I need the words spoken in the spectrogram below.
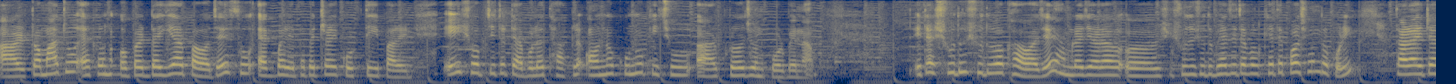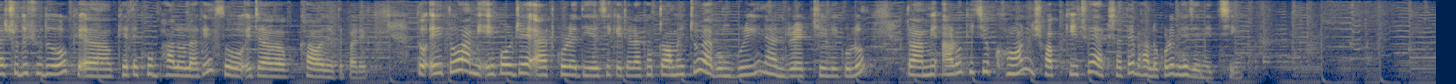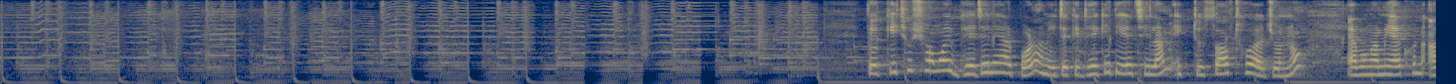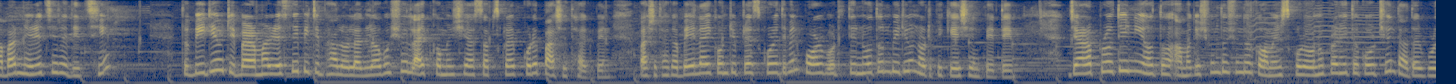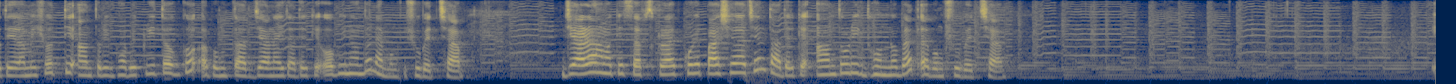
আর টমেটো এখন ওভার দ্য ইয়ার পাওয়া যায় সো একবার এভাবে ট্রাই করতেই পারেন। এই সবজিটা ট্যাবলে থাকলে অন্য কোনো কিছু আর প্রয়োজন পড়বে না। এটা শুধু শুধুও খাওয়া যায়, আমরা যারা শুধু শুধু ভেজিটেবল খেতে পছন্দ করি, তারা এটা শুধু শুধুও খেতে খুব ভালো লাগে সো এটা খাওয়া যেতে পারে। তো এই তো আমি এই পর্যায়ে অ্যাড করে দিয়েছি কেটে রাখা টমেটো এবং গ্রিন অ্যান্ড রেড চিলিগুলো তো আমি আরও কিছুক্ষণ সব কিছু একসাথে ভালো করে ভেজে নিচ্ছি। তো কিছু সময় ভেজে নেওয়ার পর আমি এটাকে ঢেকে দিয়েছিলাম একটু সফট হওয়ার জন্য এবং আমি এখন আবার নেড়ে চেড়ে দিচ্ছি। তো ভিডিওটি বা আমার রেসিপিটি ভালো লাগলে অবশ্যই লাইক কমেন্ট শেয়ার সাবস্ক্রাইব করে পাশে থাকবেন। পাশে থাকা বেল আইকনটি প্রেস করে দেবেন পরবর্তীতে নতুন ভিডিও নোটিফিকেশন পেতে। যারা প্রতিনিয়ত আমাকে সুন্দর সুন্দর কমেন্টস করে অনুপ্রাণিত করছেন, তাদের প্রতি আমি সত্যি আন্তরিকভাবে কৃতজ্ঞ এবং তার জানাই তাদেরকে অভিনন্দন এবং শুভেচ্ছা। যারা আমাকে সাবস্ক্রাইব করে পাশে আছেন, তাদেরকে আন্তরিক ধন্যবাদ এবং শুভেচ্ছা।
